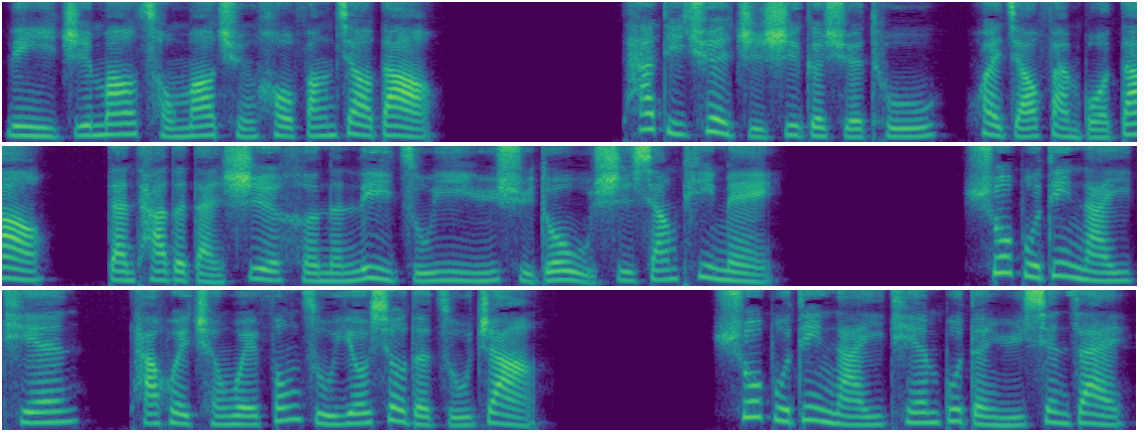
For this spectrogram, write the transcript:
另一只猫从猫群后方叫道：“他的确只是个学徒。”坏脚反驳道：“但他的胆识和能力足以与许多武士相媲美。说不定哪一天。”他会成为风族优秀的族长，说不定哪一天不等于现在。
